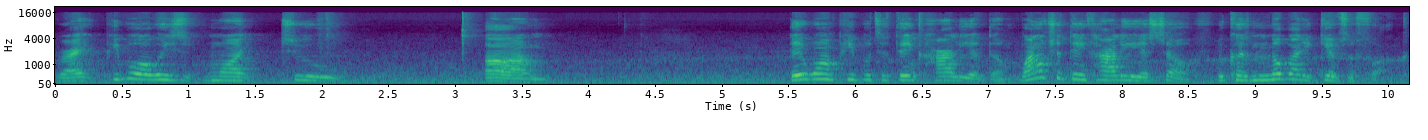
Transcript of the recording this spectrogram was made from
right? People always want to um, they want people to think highly of them. Why don't you think highly of yourself? Because nobody gives a fuck.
